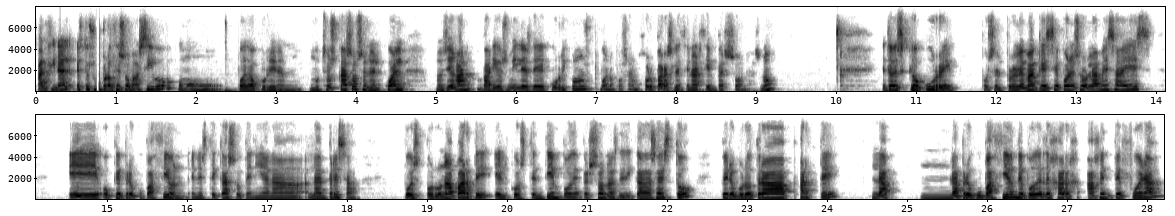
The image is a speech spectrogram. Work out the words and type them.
al final esto es un proceso masivo, como puede ocurrir en muchos casos, en el cual nos llegan varios miles de currículums, bueno, pues a lo mejor para seleccionar 100 personas, ¿no? Entonces, ¿qué ocurre? Pues el problema que se pone sobre la mesa es, eh, o qué preocupación en este caso tenía la, empresa, pues por una parte el coste en tiempo de personas dedicadas a esto, pero por otra parte Mm, la, preocupación de poder dejar a gente fuera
